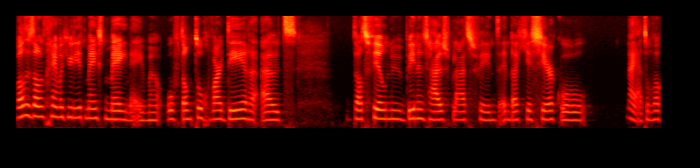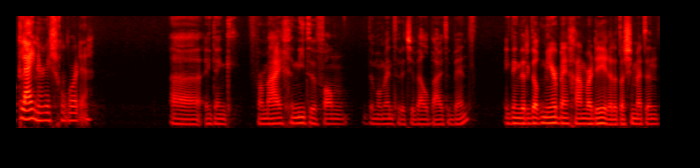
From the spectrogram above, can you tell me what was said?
wat is dan hetgeen wat jullie het meest meenemen? Of dan toch waarderen uit dat veel nu binnenshuis plaatsvindt en dat je cirkel, nou ja, toch wel kleiner is geworden? Eh, ik denk voor mij genieten van de momenten dat je wel buiten bent. Ik denk dat ik dat meer ben gaan waarderen. Dat als je met een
